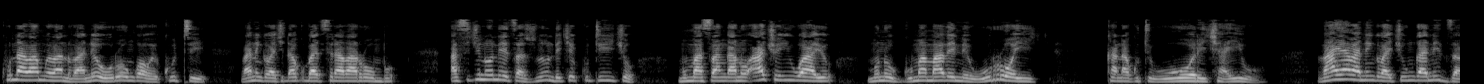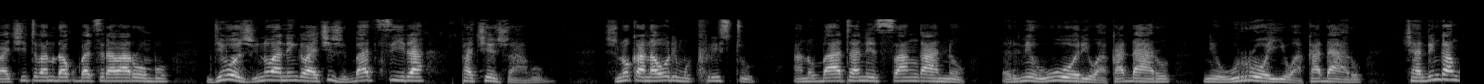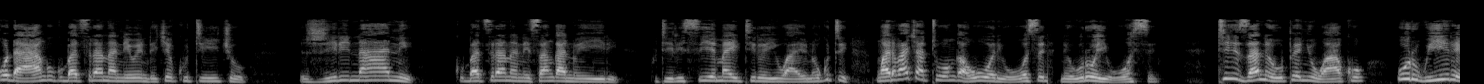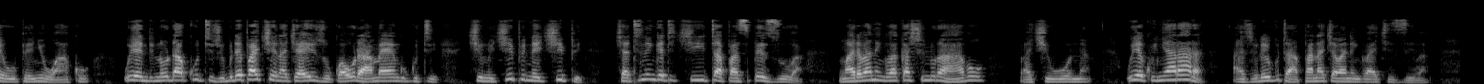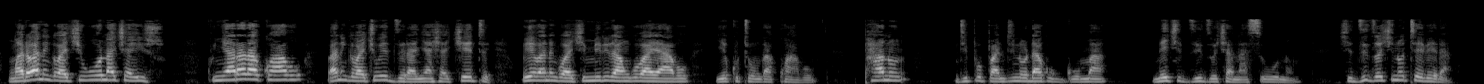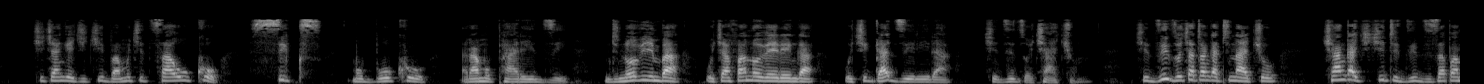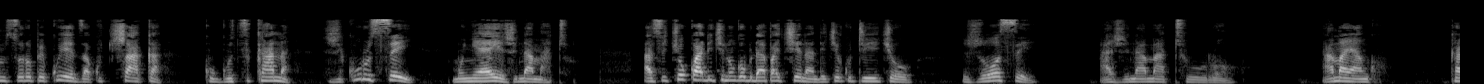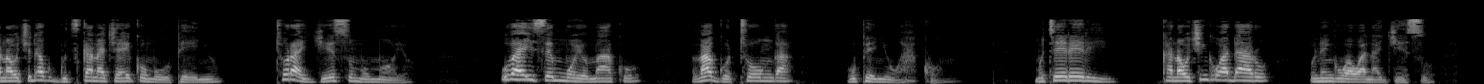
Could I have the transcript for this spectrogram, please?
kuna vamwe vanhu vane urongwa hwekuti vanenge vachida kubatsira varombo. Asi chinonetsa zvino ndechekuti icho mumasangano acho iwayo munoguma mave neuroyi kana kuti uori chaihwo vaya vanenge vachiunganidza vachiti vanoda kubatsira varombo ndivo zvino vanenge vachizvibatsira pachezvavo. Zvino kana uri mukristu anobata nesangano rine uori hwakadaro neuroyi hwakadaro chandingangoda hangu kubatsirana newe ndechekuti icho. Zviri nani kubatsirana nesangano iri kuti risiye maitiro iwayo nokuti mwari vachatonga uori hwose neuroyi hwose. Tiza neupenyu hwako urwire upenyu hwako uye ndinoda kuti zvibude pachena chaizvo kwauri hama yangu kuti chinhu chipi nechipi chatinenge tichiita pasi pezuva mwari vanenge vakasvinura havo vachiona. Uye kunyarara hazvirevi kuti hapana chavanenge vachiziva mwari vanenge vachiona chaizvo. Kunyarara kwavo vanenge vachiwedzera nyasha chete uye vanenge vachimirira nguva yavo yekutonga kwavo. Pano ndipo pandinoda kuguma nechidzidzo chanhasi uno. Chidzidzo chinotevera chichange chichibva muchitsauko 6 mubhuku ramuparidzi. Ndinovimba uchafanoverenga uchigadzirira chidzidzo chacho. Chidzidzo chatanga tinacho changa chichitidzidzisa pamusoro pekuedza kutsvaka kugutsikana zvikuru sei munyaya yezvinamato. Asi chokwadi chinongobuda pachena ndechekuti icho zvose hazvina maturo. Hama yangu kana uchida kugutsikana chaiko muupenyu tora jesu mumwoyo uvaise mumwoyo mako vagotonga upenyu hwako. Muteereri kana uchinge wadaro unenge wawana jesu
